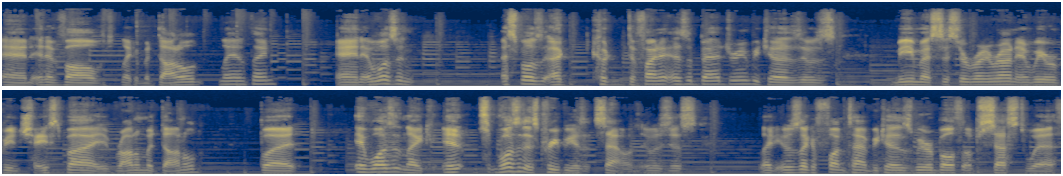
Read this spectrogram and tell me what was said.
and it involved like a McDonald land thing, and it wasn't. I suppose I could define it as a bad dream because it was me and my sister running around, and we were being chased by Ronald McDonald, but it wasn't like it wasn't as creepy as it sounds. It was just like it was like a fun time because we were both obsessed with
